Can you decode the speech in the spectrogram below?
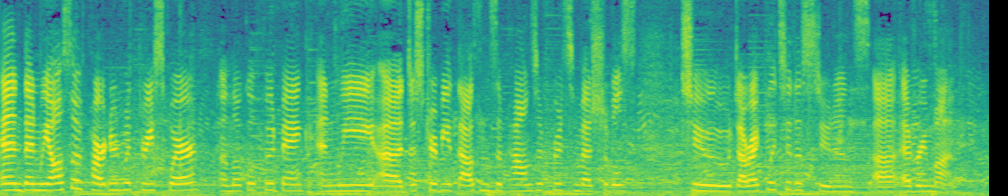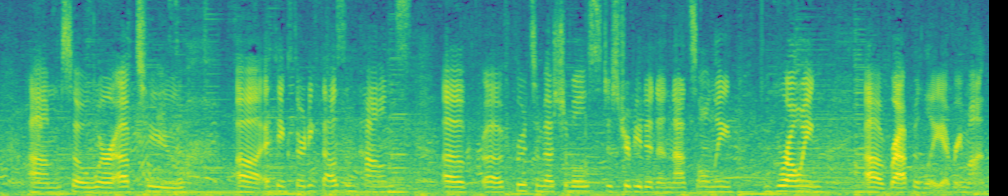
and then we also have partnered with Three Square, a local food bank, and we uh, distribute thousands of pounds of fruits and vegetables to directly to the students uh, every month. Um, so we're up to, uh, I think, 30,000 pounds of uh, fruits and vegetables distributed, and that's only growing uh, rapidly every month.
